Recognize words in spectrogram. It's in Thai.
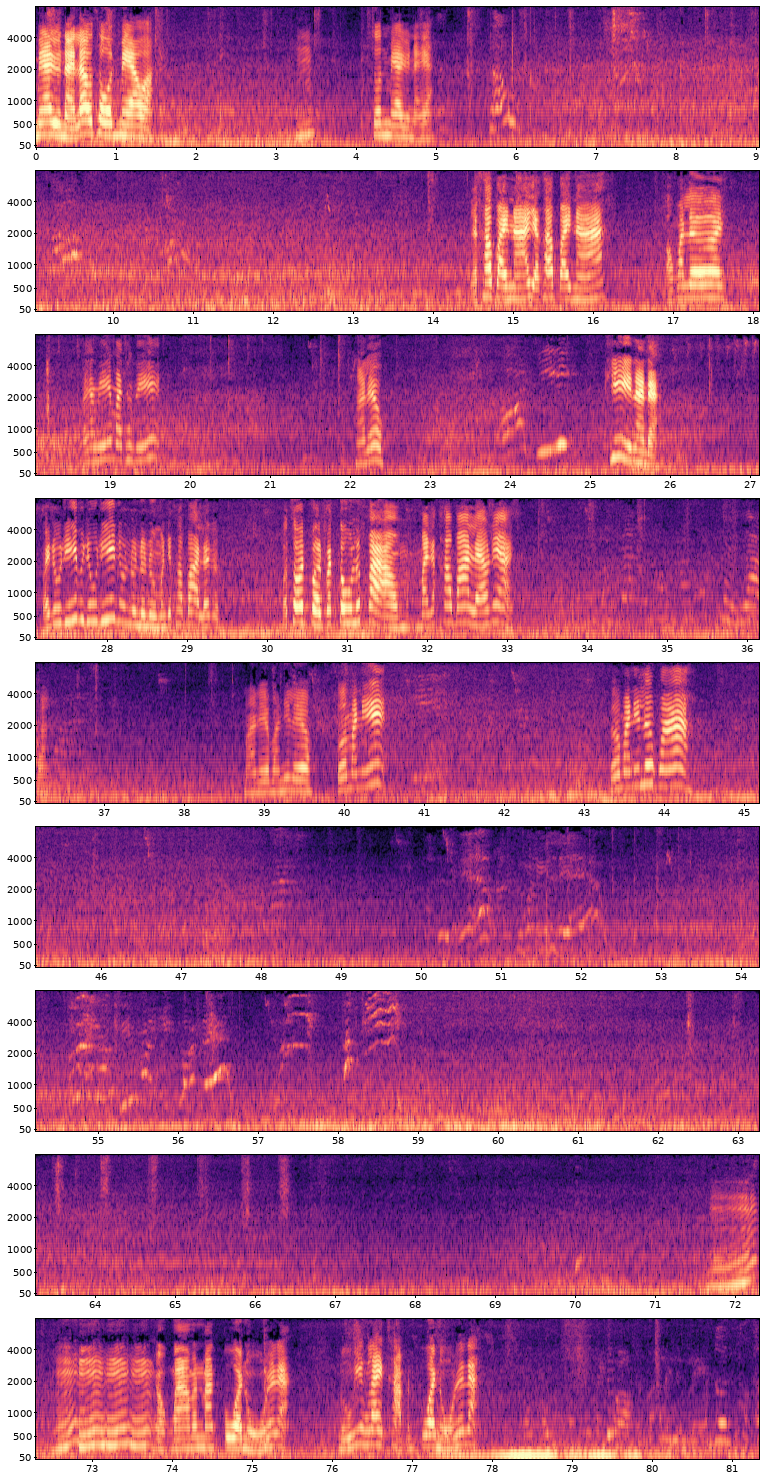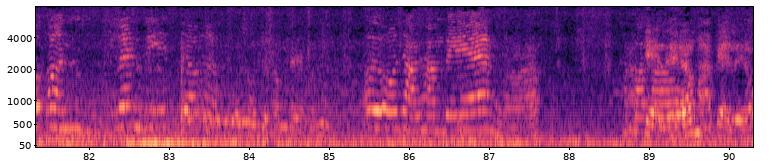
แมวอยู่ไหนแล้วโซนแมวอะหืมโซนแมวอยู่ไหนอะ อย่าเข้าไปนะ อย่าเข้าไปนะ ออกมาเลย มาทางนี้ มาทางนี้ มาเร็ว ขี้น่ะเด่ะ ไปดูดิ ไปดูดิหนูหนูหนูหนูมันจะเข้าบ้านแล้ว โอโซนเปิดประตูหรือเปล่า มันจะเข้าบ้านแล้วเนี่ยมามาเร็วมานี่เร็วโซนมานี้โซนมานี่เลิกมา ออกมามันมากลัวหนูนั่นน่ะ หนูวิ่งไล่ขับมันกลัวหนูนั่นน่ะแก่แล้วหมาแก่แล้ว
